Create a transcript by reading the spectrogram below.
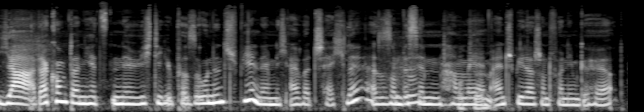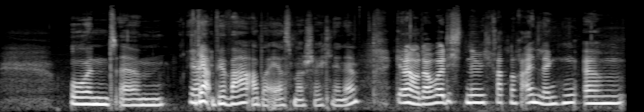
Ja, da kommt dann jetzt eine wichtige Person ins Spiel, nämlich Albert Schächle. Also so ein bisschen haben wir ja Okay. im Einspieler schon von ihm gehört. Und ähm, Ja. ja. wer war aber erstmal Schächle, ne? Genau, da wollte ich nämlich gerade noch einlenken. Ähm,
